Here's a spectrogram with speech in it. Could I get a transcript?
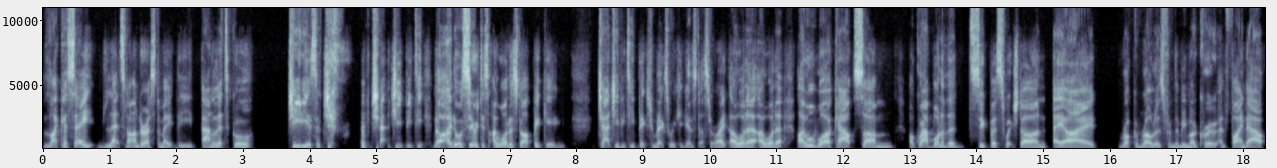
like I say, let's not underestimate the analytical genius of, of Chat GPT. No, in all seriousness, I want to start picking Chat GPT picks from next week against us. All right. I wanna, I wanna, I will work out some. I'll grab one of the super switched on AI rock and rollers from the Mimo crew and find out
